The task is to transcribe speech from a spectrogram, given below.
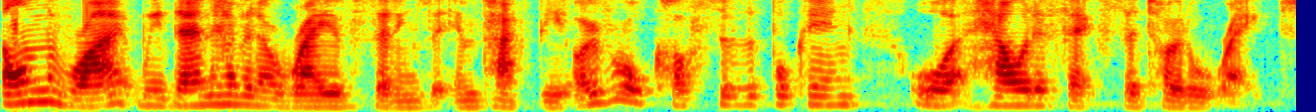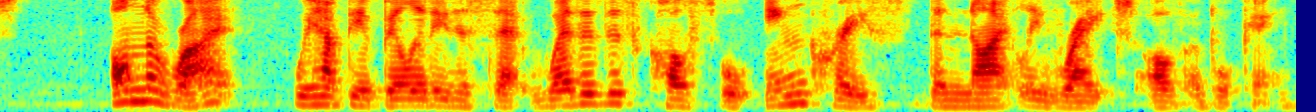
On the right, we then have an array of settings that impact the overall cost of the booking or how it affects the total rate. On the right, we have the ability to set whether this cost will increase the nightly rate of a booking.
